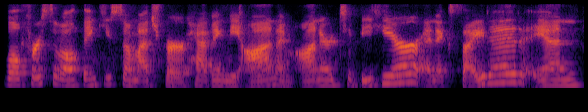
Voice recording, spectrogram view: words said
Well, first of all, thank you so much for having me on. I'm honored to be here and excited. And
